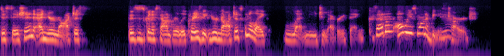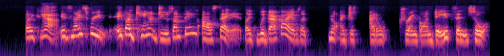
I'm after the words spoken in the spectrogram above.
decision and you're not just this is going to sound really crazy you're not just going to like let me do everything because i don't always want to be in yeah. charge like yeah it's nice for you if i can't do something i'll say it like with that guy i was like no i just i don't drink on dates. And so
